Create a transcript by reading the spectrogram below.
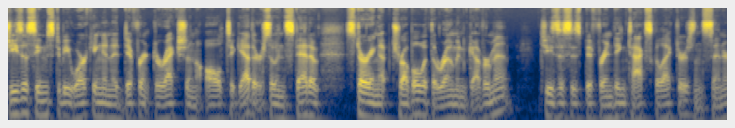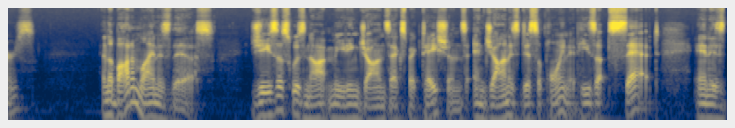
Jesus seems to be working in a different direction altogether. So instead of stirring up trouble with the Roman government, Jesus is befriending tax collectors and sinners. And the bottom line is this Jesus was not meeting John's expectations, and John is disappointed. He's upset and his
